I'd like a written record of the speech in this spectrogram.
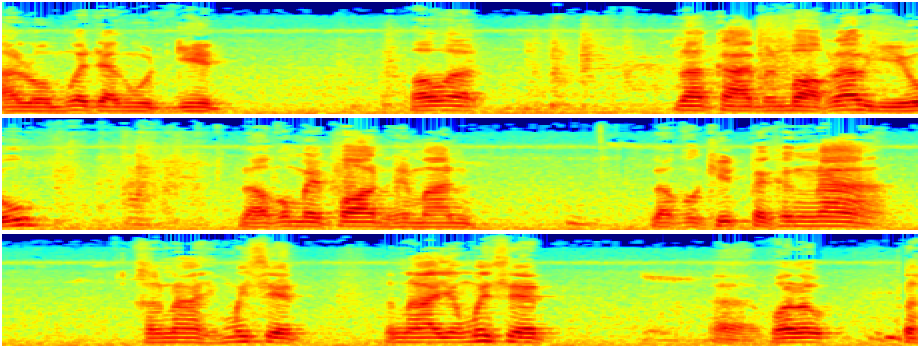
อารมณ์ก็จะหงุดหงิด เพราะว่า ร่างกายมันบอกแล้วหิวค่ะเราก็ไม่ป้อนให้มัน เราก็คิดไปข้างหน้า ข้างหน้ายังไม่เสร็จ ข้างหน้ายังไม่เสร็จเออพอเราตะ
